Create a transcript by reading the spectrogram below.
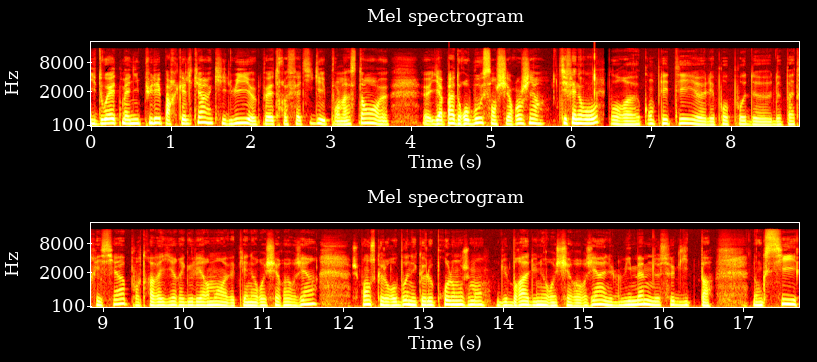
il doit être manipulé par quelqu'un qui, lui, peut être fatigué. Pour l'instant, il n'y a pas de robot sans chirurgien. Pour euh, compléter euh, les propos de, Patricia, pour travailler régulièrement avec les neurochirurgiens, je pense que le robot n'est que le prolongement du bras du neurochirurgien et lui-même ne se guide pas. Donc si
